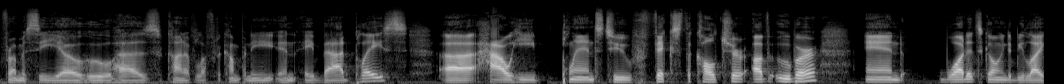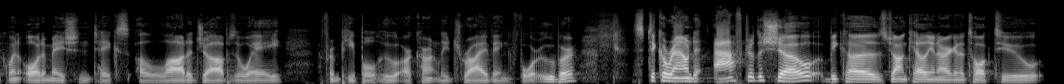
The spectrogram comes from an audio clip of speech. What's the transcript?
from a CEO who has kind of left the company in a bad place, uh, how he plans to fix the culture of Uber, and what it's going to be like when automation takes a lot of jobs away from people who are currently driving for Uber. Stick around after the show because Jon Kelly and I are going to talk to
